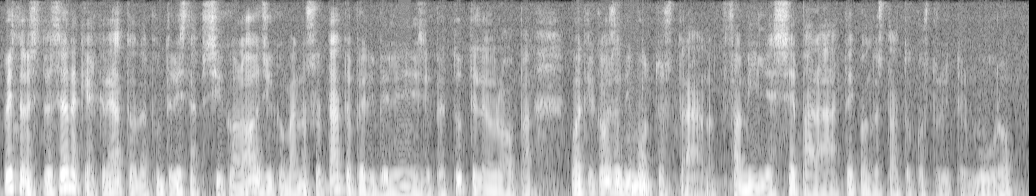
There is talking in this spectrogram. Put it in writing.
Questa è una situazione che ha creato dal punto di vista psicologico, ma non soltanto per i berlinesi, per tutta l'Europa, qualcosa di molto strano. Famiglie separate quando è stato costruito il muro.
